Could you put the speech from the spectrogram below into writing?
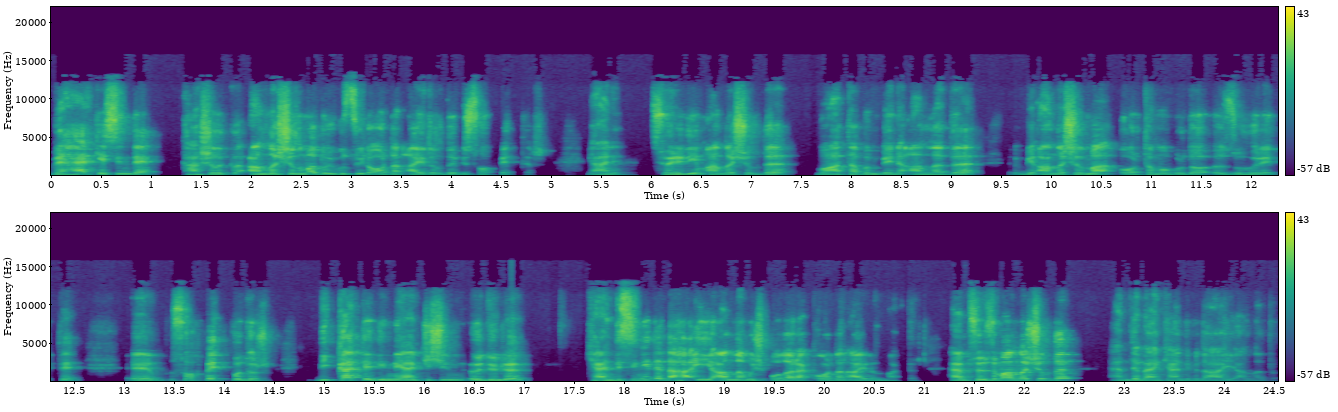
ve herkesin de karşılıklı anlaşılma duygusuyla oradan ayrıldığı bir sohbettir. Yani söylediğim anlaşıldı, muhatabım beni anladı, bir anlaşılma ortamı burada zuhur etti. E, sohbet budur. Dikkatle dinleyen kişinin ödülü kendisini de daha iyi anlamış olarak oradan ayrılmaktır. Hem sözüm anlaşıldı hem de ben kendimi daha iyi anladım.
